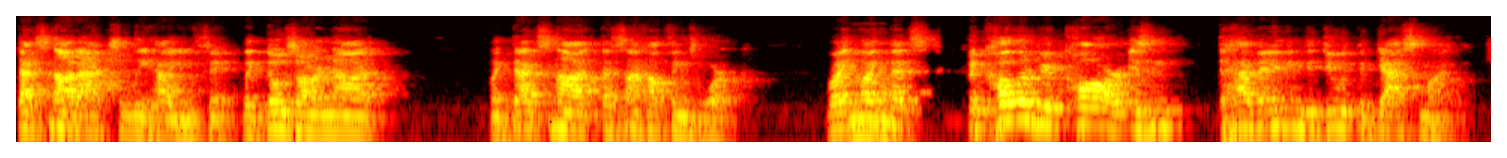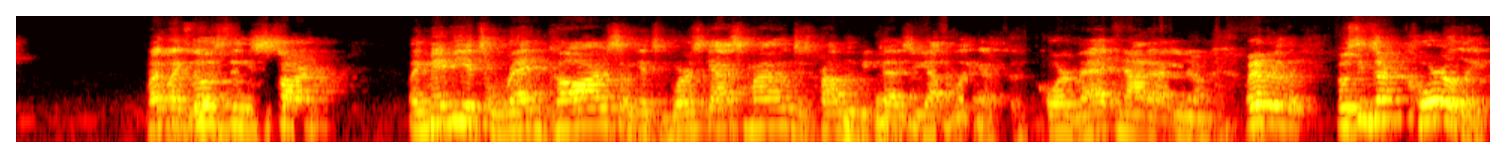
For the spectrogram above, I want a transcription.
that's not actually how you think. Like those are not like that's not that's not how things work, right? No. Like that's the color of your car isn't have anything to do with the gas mileage, right? Like those things aren't like maybe it's a red car, so it gets worse gas mileage. It's probably because you have like a, Corvette, not a you know whatever. Those things aren't correlated,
